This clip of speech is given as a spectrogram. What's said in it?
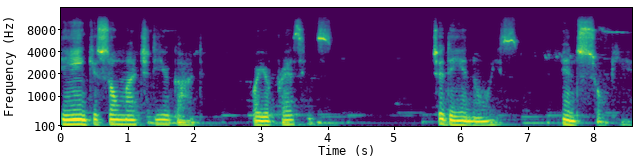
Thank you so much, dear God, for your presence today and always and so it.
